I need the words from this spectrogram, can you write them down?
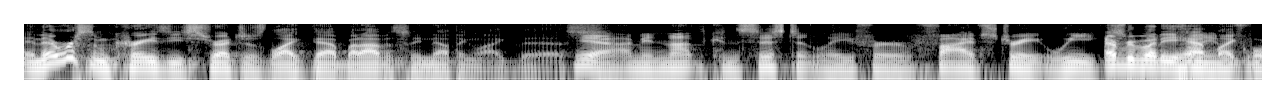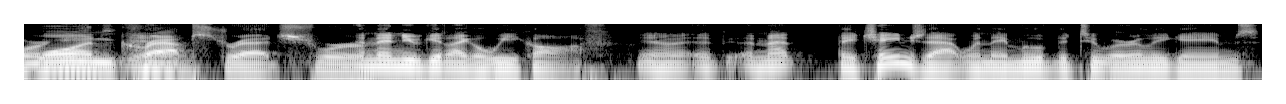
And there were some crazy stretches like that, but obviously nothing like this. Yeah, I mean, not consistently for five straight weeks. Everybody had like one games. crap yeah. stretch where, and then you get like a week off. You know, it, and that they changed that when they moved the two early games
